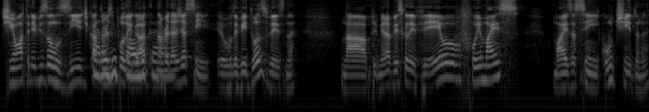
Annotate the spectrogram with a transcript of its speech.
Tinha uma televisãozinha de Cara 14 de polegadas. Na verdade, é assim, eu levei duas vezes, né? Na primeira vez que eu levei, eu fui mais, mais assim, contido, né?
